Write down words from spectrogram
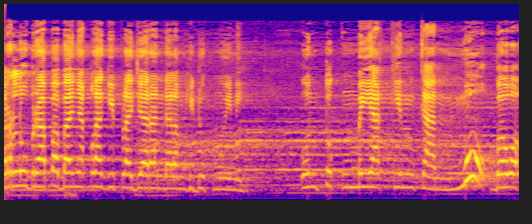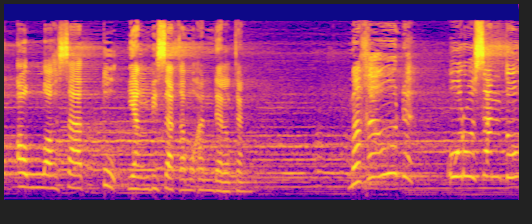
Perlu berapa banyak lagi pelajaran dalam hidupmu ini untuk meyakinkanmu bahwa Allah satu yang bisa kamu andalkan. Maka udah urusan tuh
